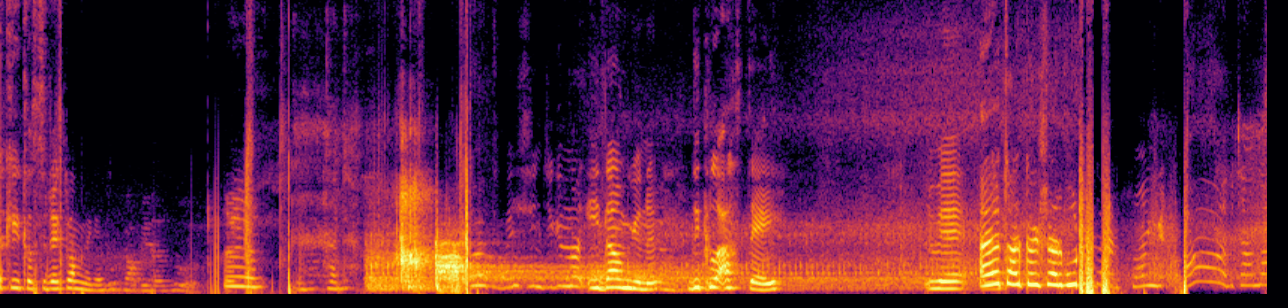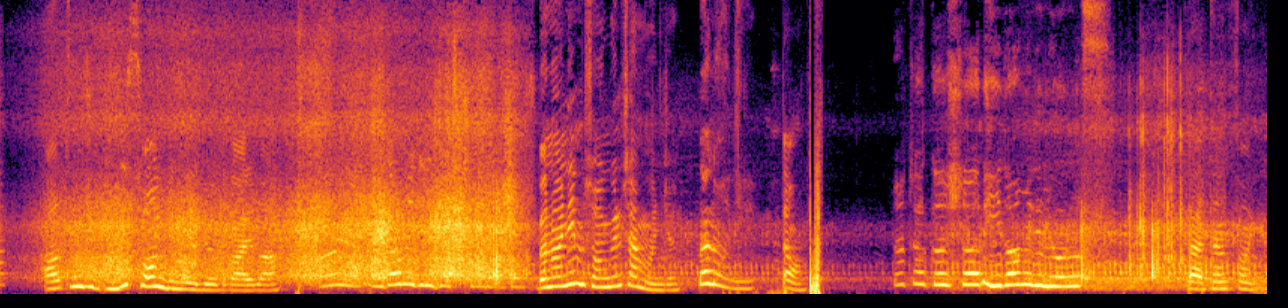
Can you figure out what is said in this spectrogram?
dakikası reklamla gel. Hı. Evet, beşinci gün var, idam günü. The class day. Ve Evet arkadaşlar burada son gün... Aa bir tane daha. Altıncı bu son gün yazıyordu galiba. Aynen, idam edileceğiz şimdi. Ben oynayayım mı? Son günü sen mi oynayacaksın? Ben oynayayım. Tamam. Evet arkadaşlar idam ediliyoruz. Zaten son gün.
